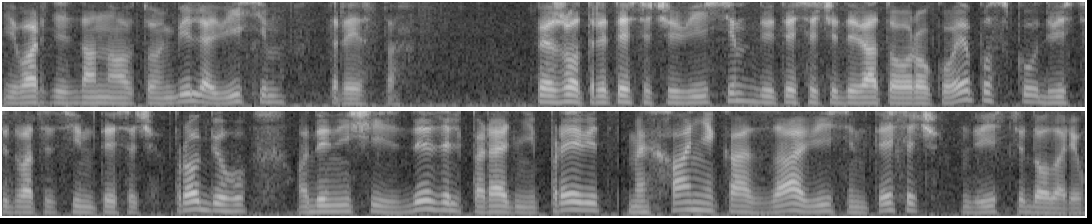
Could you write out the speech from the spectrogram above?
і вартість даного автомобіля 8300. Peugeot 3008 2009 року випуску, 227 тисяч пробігу, 1,6 дизель, передній привід, механіка за 8200 доларів.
